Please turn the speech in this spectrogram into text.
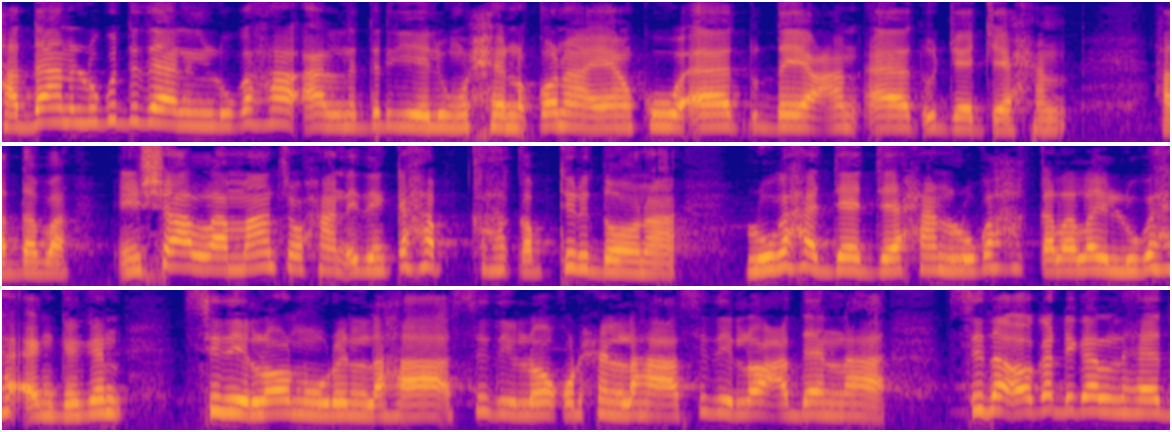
haddaana lagu dadaalin lugaha aan la daryeelin waxay noqonayaan kuwa aada u dayacan aada u jeejeexan haddaba insha allah maanta waxaan idinka haqabtiri doonaa lugaha jeejeexan lugaha qalalay lugaha angegan sidii loo nuurin lahaa sidii loo qurxin lahaa sidii loo cadeyn lahaa sidaa oga dhigan lahayd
